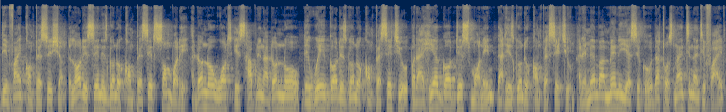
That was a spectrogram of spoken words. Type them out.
divine compensation. The Lord is saying He's going to compensate somebody. I don't know what is happening. I don't know the way God is going to compensate you, but I hear God this morning that He's going to compensate you. I remember many years ago, that was 1995,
